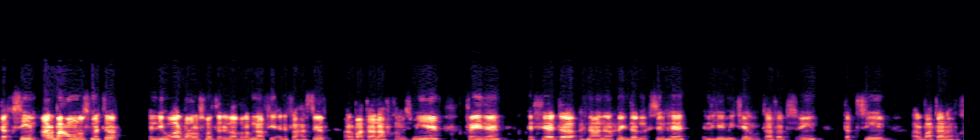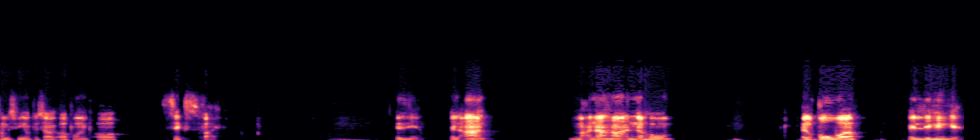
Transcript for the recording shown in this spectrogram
تقسيم 4.5 متر اللي هو 4.5 متر إذا ضربناه في ألف راح يصير 4500 فإذا الثيتا هنا راح نقدر نحسبها اللي هي 293 تقسيم 4500 وتساوي 0.065 زين الآن معناها أنه القوة اللي هي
